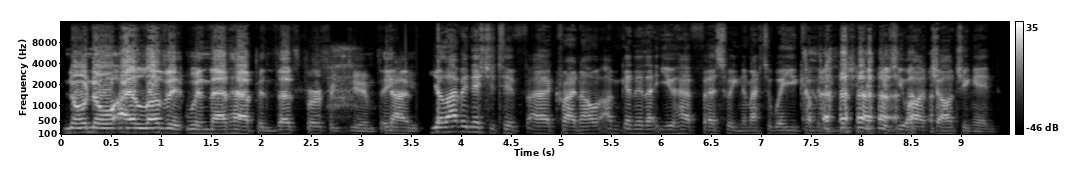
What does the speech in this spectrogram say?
No, no, I love it when that happens. That's perfect, Jim. Thank no, you. you'll have initiative, uh, Cran. I'll, I'm going to let you have first swing no matter where you come in initiative because you are charging in.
